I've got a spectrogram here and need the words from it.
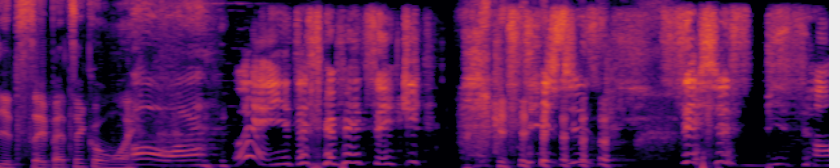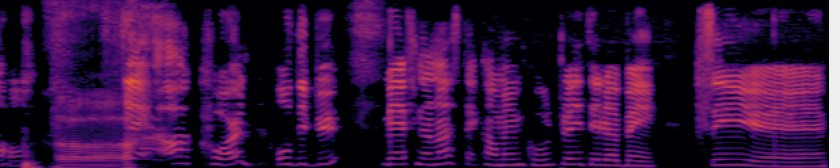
il est sympathique au moins? Oh, ouais. Ouais, il était sympathique. C'est juste, c'est juste bizarre. Ah. C'était awkward au début, mais finalement, c'était quand même cool. Puis là, il était là, ben, tu sais, euh,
